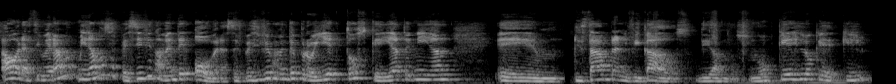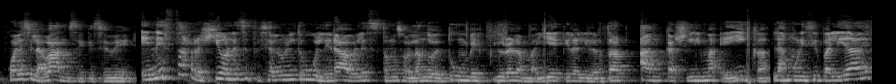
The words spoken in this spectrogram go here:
Ahora, si miramos específicamente obras, específicamente proyectos que ya tenían eh, estaban planificados, digamos, ¿no? ¿Qué es lo que, ¿Cuál es el avance que se ve? En estas regiones especialmente vulnerables, estamos hablando de Tumbes, Piura, Lambayeque, La Libertad, Ancash, Lima e Ica, las municipalidades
